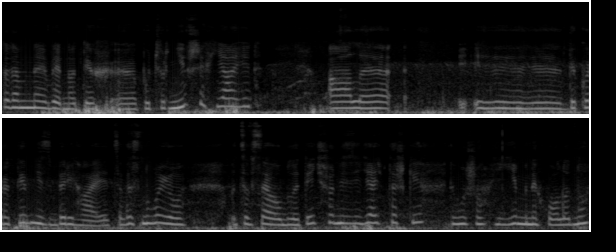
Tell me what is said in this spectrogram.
то там не видно тих е, почорнівших ягід, але е, декоративність зберігається. Весною це все облетить, що не з'їдять пташки, тому що їм не холодно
